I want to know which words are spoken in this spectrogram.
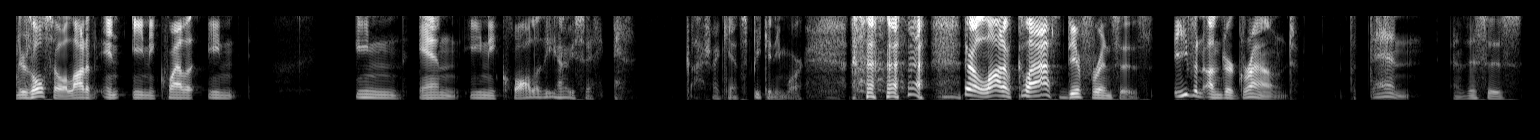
There's also a lot of in, inequality, in, in, and inequality. How do you say? Gosh, I can't speak anymore. there are a lot of class differences, even underground. But then, and this is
